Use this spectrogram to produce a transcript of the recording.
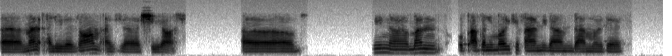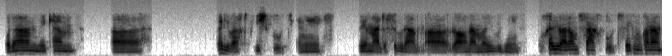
من علی رزام از شیراز. این من خب اولین باری که فهمیدم در مورد خودم یکم خیلی وقت پیش بود. یعنی به مدرسه بودم راهنمایی بودیم. خیلی برام سخت بود. فکر می‌کنم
